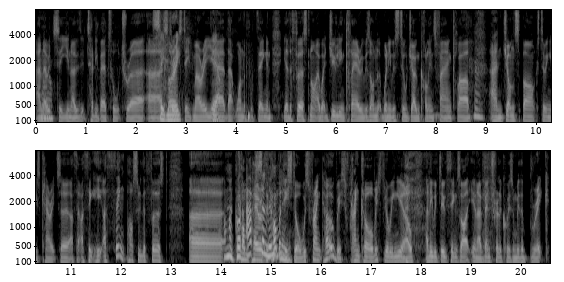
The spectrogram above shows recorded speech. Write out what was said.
and I would see, you know, the Teddy Bear Torturer, uh, Steve Murray. Steve Murray, yeah, Yeah. that wonderful thing. And yeah, the first night I went, Julian Clary was on when he was still Joan Collins fan club, and John Sparkes doing his character. I, th- I think he, I think possibly the first. Uh, Oh my God, compare of the comedy store was Frank Hovis. Frank Hovis doing, you know, and he would do things like, you know, ventriloquism with a brick.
